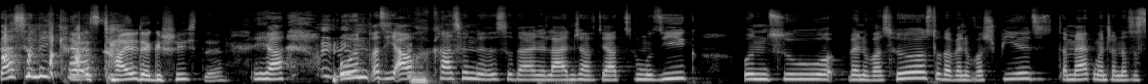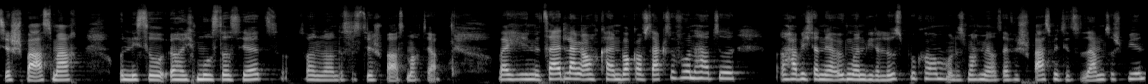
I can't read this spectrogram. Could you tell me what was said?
Das finde ich krass. Er ist Teil der Geschichte. Ja, und was ich auch krass finde, ist so deine Leidenschaft ja zu Musik und zu, wenn du was hörst oder wenn du was spielst, da merkt man schon, dass es dir Spaß macht und nicht so, ja, ich muss das jetzt, sondern dass es dir Spaß macht, ja. weil ich eine Zeit lang auch keinen Bock auf Saxophon hatte, habe ich dann ja irgendwann wieder Lust bekommen und es macht mir auch sehr viel Spaß, mit dir zusammenzuspielen,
